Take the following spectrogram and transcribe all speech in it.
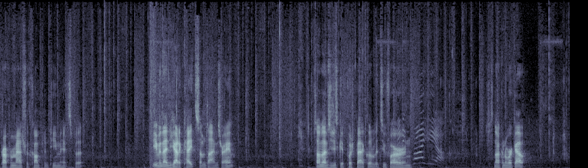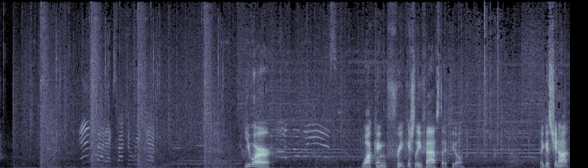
proper match with competent teammates, but... Even then, you gotta kite sometimes, right? Sometimes you just get pushed back a little bit too far, and... It's just not gonna work out. You are walking freakishly fast, I feel. Like, is she not?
